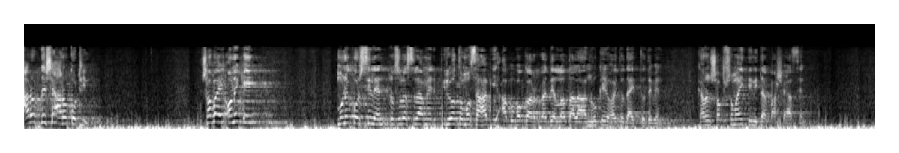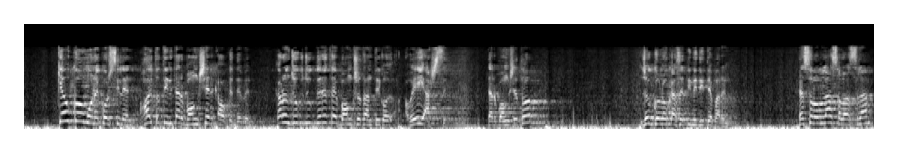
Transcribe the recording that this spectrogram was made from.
আরব দেশে আরও কঠিন। সবাই অনেকেই মনে করছিলেন রসুল্লাহ সাল্লামের প্রিয়তম সাহাবি আবু বকর রাজি আল্লাহ তালা আনহুকে হয়তো দায়িত্ব দেবেন। কারণ সব সময় তিনি তার পাশে আছেন। কেউ কেউ মনে করছিলেন হয়তো তিনি তার বংশের কাউকে দেবেন। কারণ যুগ যুগ ধরে তো বংশতান্ত্রিক হয়েই আসছে। তার বংশে তো যোগ্য লোক আছে, তিনি দিতে পারেন। রসল্লাহ সাল্লাহ সাল্লাম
